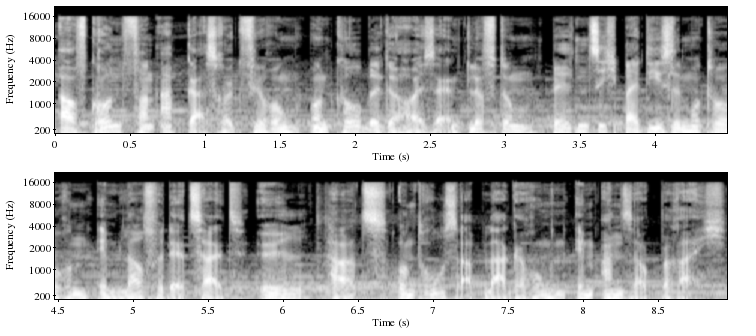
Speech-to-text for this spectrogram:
Aufgrund von Abgasrückführung und Kurbelgehäuseentlüftung bilden sich bei Dieselmotoren im Laufe der Zeit Öl-, Harz- und Rußablagerungen im Ansaugbereich.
